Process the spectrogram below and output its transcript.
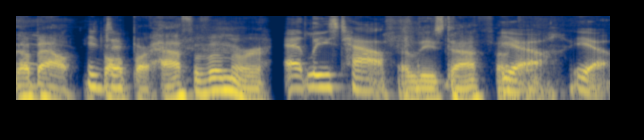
About You do. ballpark, half of them, or at least half at least half. Okay. Yeah, yeah.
